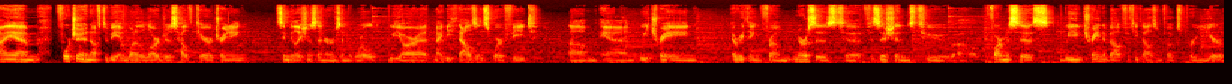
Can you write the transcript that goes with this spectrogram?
I am fortunate enough to be in one of the largest healthcare training simulation centers in the world. We are at 90,000 square feet, um, and we train everything from nurses to physicians to uh, pharmacists. We train about 50,000 folks per year.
